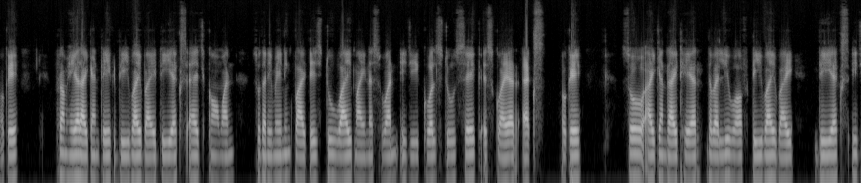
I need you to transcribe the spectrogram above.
Okay? From here I can take dy by dx as common. So the remaining part is 2y minus 1 is equals to sec square x. Okay? So I can write here the value of dy by dx is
